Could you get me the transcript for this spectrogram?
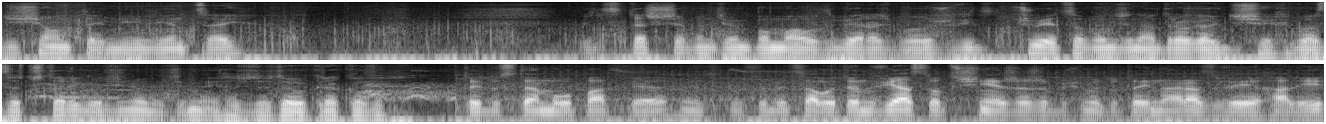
10 mniej więcej. Więc też się będziemy pomału zbierać, bo już czuję co będzie na drogach. Dzisiaj chyba za 4 godziny będziemy jechać do tego Krakowa. Tutaj dostałem łopatkę, więc tu sobie cały ten wjazd odśnieżę, żebyśmy tutaj na raz wyjechali.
